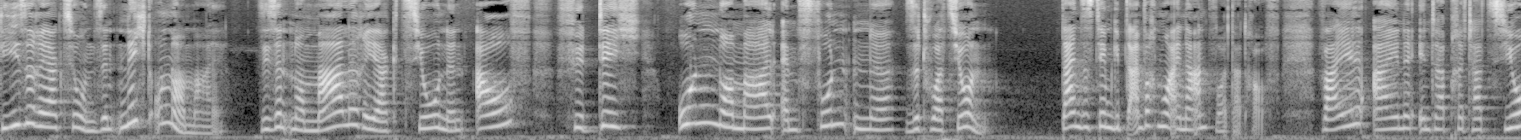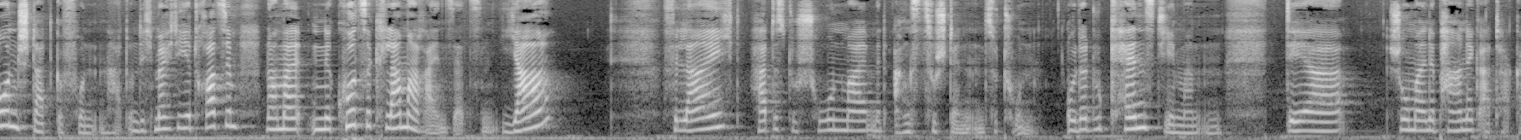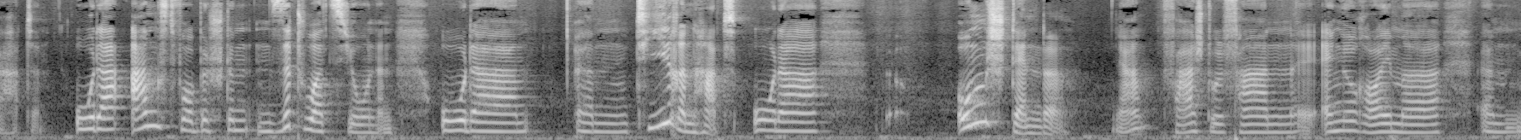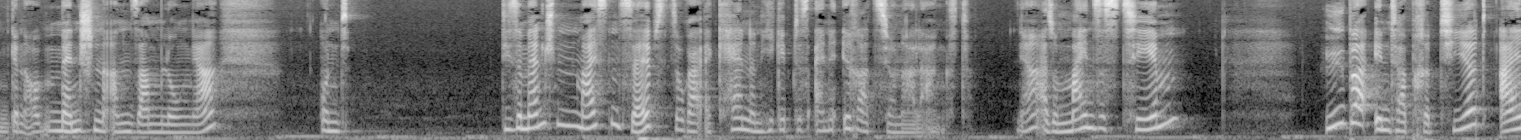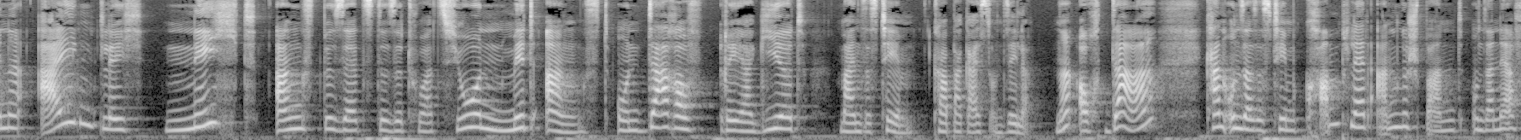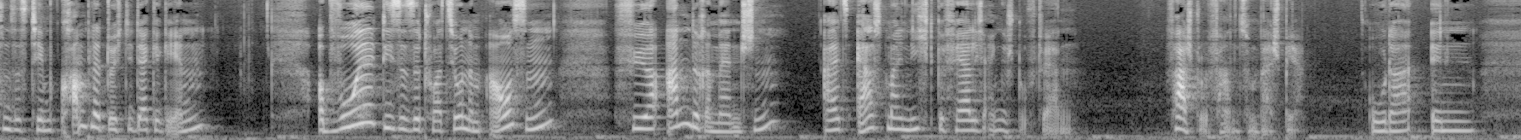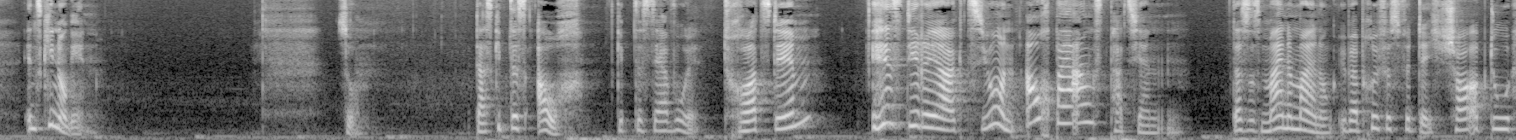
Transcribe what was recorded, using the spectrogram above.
Diese Reaktionen sind nicht unnormal. Sie sind normale Reaktionen auf für dich unnormal empfundene Situationen. Dein System gibt einfach nur eine Antwort darauf, weil eine Interpretation stattgefunden hat. Und ich möchte hier trotzdem nochmal eine kurze Klammer reinsetzen. Ja, vielleicht hattest du schon mal mit Angstzuständen zu tun. Oder du kennst jemanden, der schon mal eine Panikattacke hatte. Oder Angst vor bestimmten Situationen oder ähm, Tieren hat oder Umstände, ja, Fahrstuhl fahren, enge Räume, ähm, genau, Menschenansammlungen, ja. Und diese Menschen meistens selbst sogar erkennen, hier gibt es eine irrationale Angst. Ja, also mein System überinterpretiert eine eigentlich nicht angstbesetzte Situation mit Angst und darauf reagiert mein System, Körper, Geist und Seele. Ne? Auch da kann unser System komplett angespannt, unser Nervensystem komplett durch die Decke gehen, obwohl diese Situation im Außen für andere Menschen als erstmal nicht gefährlich eingestuft werden. Fahrstuhl fahren zum Beispiel. Oder in, ins Kino gehen. So, das gibt es auch, gibt es sehr wohl. Trotzdem ist die Reaktion auch bei Angstpatienten. Das ist meine Meinung. Überprüfe es für dich. Schau, ob du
